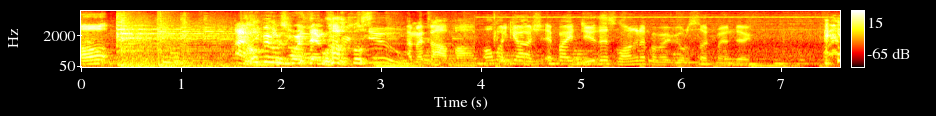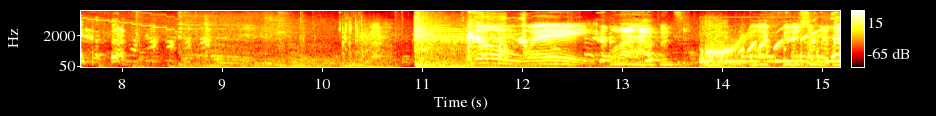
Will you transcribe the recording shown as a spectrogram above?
oh, I hope it was worth it, Waffles. Two. I meant to hop on. Oh my gosh, if I do this long enough, I might be able to suck my own dick. no way. Well, that happens. I like with that.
